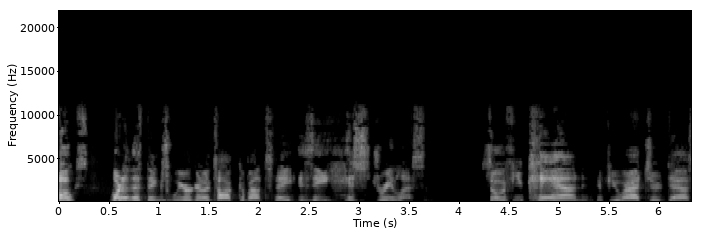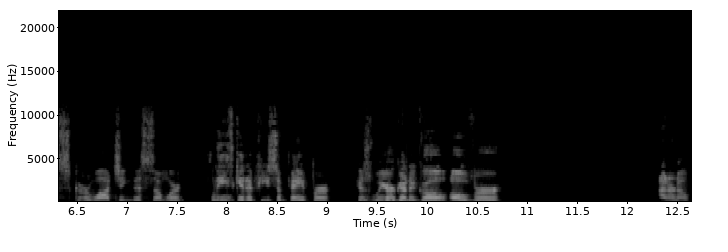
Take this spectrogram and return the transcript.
Folks, one of the things we are going to talk about today is a history lesson. So if you can, if you're at your desk or watching this somewhere, please get a piece of paper because we are going to go over, I don't know,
